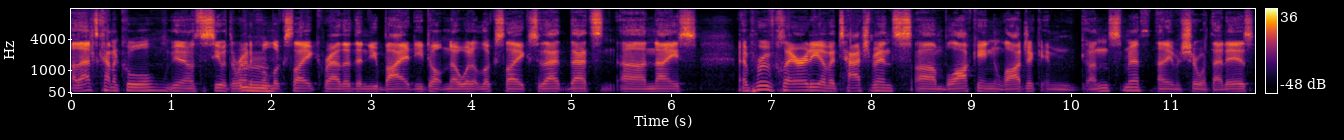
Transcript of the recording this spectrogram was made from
Uh, that's kind of cool, you know, to see what the reticle Mhm. looks like rather than you buy it and you don't know what it looks like. So that that's uh, nice. Improved clarity of attachments, um, blocking, logic, and gunsmith. Not even sure what that is.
